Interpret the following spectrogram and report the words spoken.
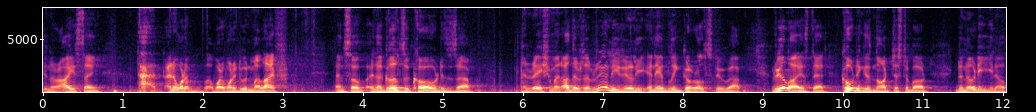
in her eyes, saying, "Dad, I know what, what I want to do in my life." And so, you know, Girls Who Code is, uh, and Reshma and others are really, really enabling girls to uh, realize that coding is not just about the nerdy, you know,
